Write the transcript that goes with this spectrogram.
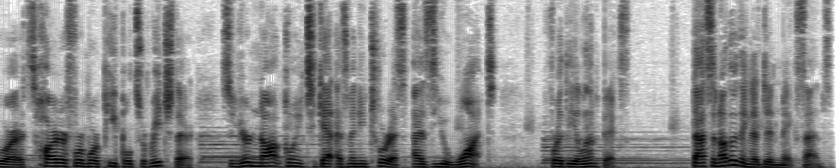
or it's harder for more people to reach there. So you're not going to get as many tourists as you want for the Olympics. That's another thing that didn't make sense.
